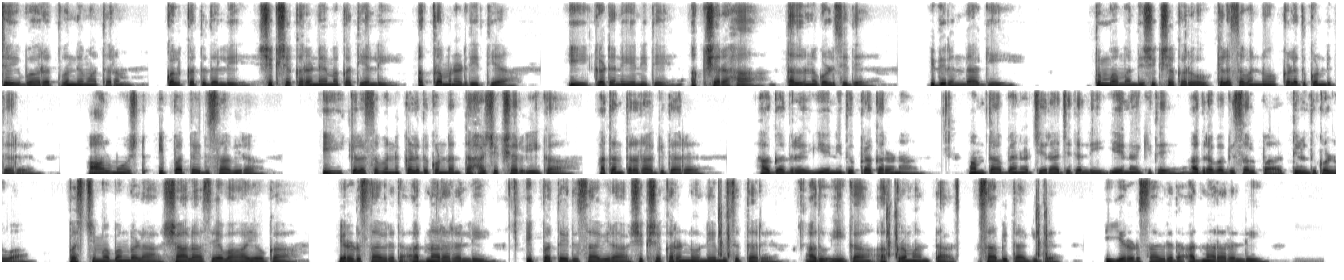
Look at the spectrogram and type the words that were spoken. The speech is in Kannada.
ಜೈ ಭಾರತ್ ವಂದೇ ಮಾತರಂ. ಕೋಲ್ಕತ್ತಾದಲ್ಲಿ ಶಿಕ್ಷಕರ ನೇಮಕಾತಿಯಲ್ಲಿ ಅಕ್ರಮ ನಡೆದಿದ್ಯಾ? ಈ ಘಟನೆ ಏನಿದೆ ಅಕ್ಷರಃ ತಲ್ಲಣಗೊಳಿಸಿದೆ ಇದರಿಂದಾಗಿ ತುಂಬ ಮಂದಿ ಶಿಕ್ಷಕರು ಕೆಲಸವನ್ನು ಕಳೆದುಕೊಂಡಿದ್ದಾರೆ. ಆಲ್ಮೋಸ್ಟ್ ಇಪ್ಪತ್ತೈದು ಸಾವಿರ. ಈ ಕೆಲಸವನ್ನು ಕಳೆದುಕೊಂಡಂತಹ ಶಿಕ್ಷಕರು ಈಗ ಅತಂತ್ರರಾಗಿದ್ದಾರೆ. ಹಾಗಾದರೆ ಏನಿದು ಪ್ರಕರಣ? ಮಮತಾ ಬ್ಯಾನರ್ಜಿ ರಾಜ್ಯದಲ್ಲಿ ಏನಾಗಿದೆ? ಅದರ ಬಗ್ಗೆ ಸ್ವಲ್ಪ ತಿಳಿದುಕೊಳ್ಳುವ. ಪಶ್ಚಿಮ ಬಂಗಾಳ ಶಾಲಾ ಸೇವಾ ಆಯೋಗ ಎರಡು ಸಾವಿರದ ಹದಿನಾರರಲ್ಲಿ ಇಪ್ಪತ್ತೈದು ಸಾವಿರ ಶಿಕ್ಷಕರನ್ನು ನೇಮಿಸುತ್ತಾರೆ. ಅದು ಈಗ ಅಕ್ರಮ ಅಂತ ಸಾಬೀತಾಗಿದೆ. ಈ ಎರಡು ಸಾವಿರದ ಹದಿನಾರರಲ್ಲಿ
